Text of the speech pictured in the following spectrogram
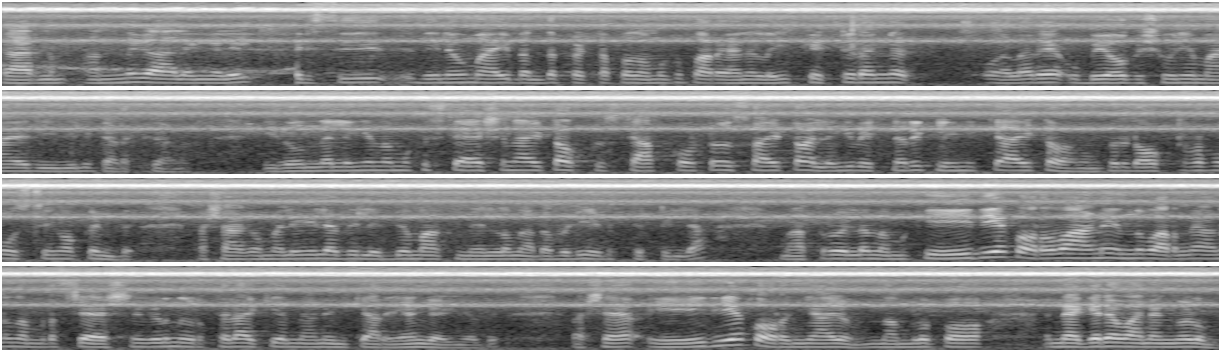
കാരണം അന്ന് കാലങ്ങളിൽ പരിസ്ഥിതി ദിനവുമായി ബന്ധപ്പെട്ടപ്പോൾ നമുക്ക് പറയാനുള്ള ഈ കെട്ടിടങ്ങൾ വളരെ ഉപയോഗശൂന്യമായ രീതിയിൽ കിടക്കുകയാണ്. ഇതൊന്നല്ലെങ്കിൽ നമുക്ക് സ്റ്റേഷനായിട്ടോ സ്റ്റാഫ് ക്വാർട്ടേഴ്സായിട്ടോ അല്ലെങ്കിൽ വെറ്റിനറി ക്ലിനിക്കായിട്ടോ നമുക്കൊരു ഡോക്ടറുടെ പോസ്റ്റിംഗ് ഒക്കെ ഉണ്ട്. പക്ഷേ അകമലയിൽ അത് ലഭ്യമാക്കുന്നതിനുള്ള നടപടി എടുത്തിട്ടില്ല. മാത്രമല്ല നമുക്ക് ഏരിയ കുറവാണ് എന്ന് പറഞ്ഞാണ് നമ്മുടെ സ്റ്റേഷനുകൾ നിർത്തലാക്കിയെന്നാണ് എനിക്ക് അറിയാൻ കഴിഞ്ഞത്. പക്ഷേ ഏരിയ കുറഞ്ഞാലും നമ്മളിപ്പോൾ നഗരവനങ്ങളും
